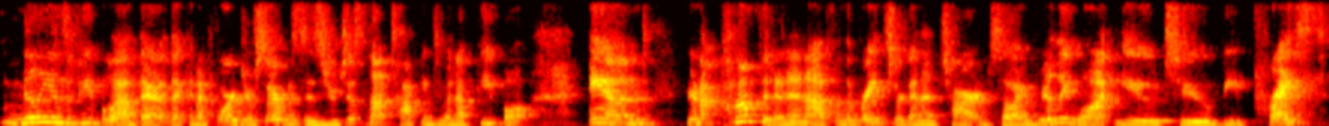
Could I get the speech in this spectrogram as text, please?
millions of people out there that can afford your services. You're just not talking to enough people. And you're not confident enough of the rates you're going to charge. So I really want you to be priced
